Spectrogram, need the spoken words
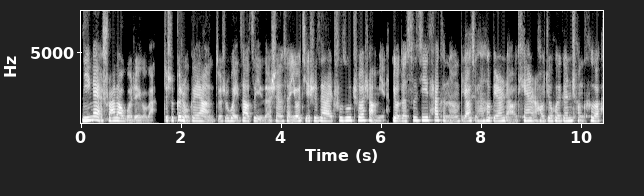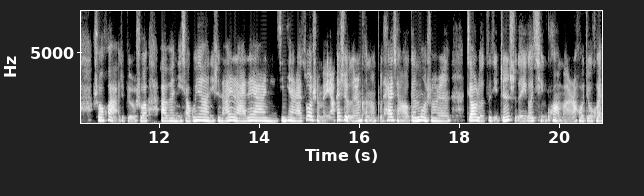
你应该也刷到过这个吧？就是各种各样，就是伪造自己的身份，尤其是在出租车上面，有的司机他可能比较喜欢和别人聊天，然后就会跟乘客说话，就比如说啊，问你小姑娘你是哪里来的呀？你今天来做什么呀？但是有的人可能不太想要跟陌生人交流自己真实的一个情况嘛，然后就会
